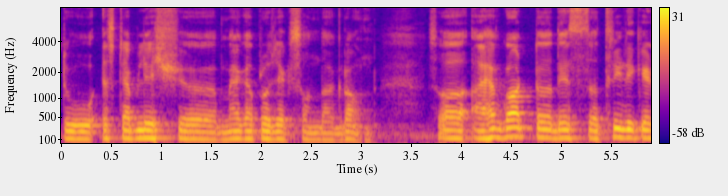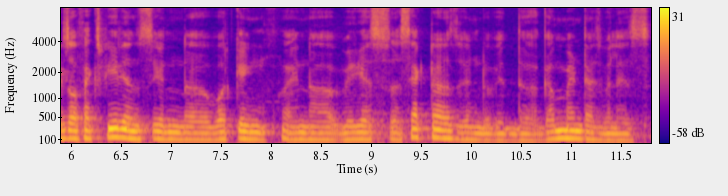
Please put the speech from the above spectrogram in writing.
to establish uh, mega projects on the ground. So uh, I have got uh, this uh, three decades of experience in uh, working in various sectors and with the government as well as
